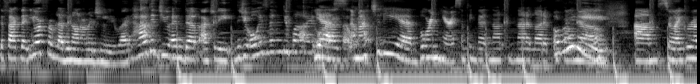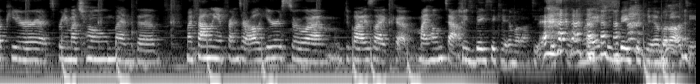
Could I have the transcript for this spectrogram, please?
the fact that you're from Lebanon originally, right? How did you end up actually? Did you always live in Dubai? or how does Yes, I'm actually uh, born here, something that not not a lot of people Oh, know. Um, so I grew up here. It's pretty much home, and uh, my family and friends are all here. So um, Dubai is like uh, my hometown. She's basically Emirati at this point, right? She's basically Emirati.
